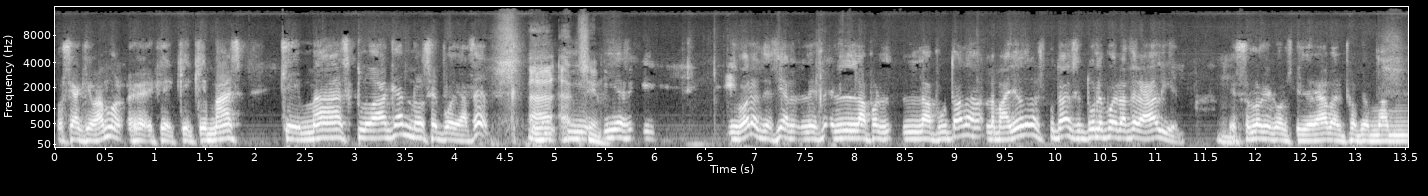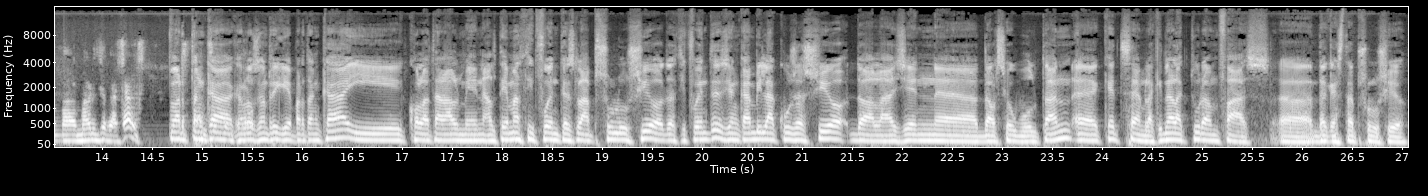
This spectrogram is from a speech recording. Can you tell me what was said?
O sea que vamos, eh, que, que- que más que más cloaca no se puede hacer. Y, Ah, ah, y- sí. y es- y- y bueno, decía, la, la putada, la mayor de las putadas que tú le puedes hacer a alguien. Mm. Eso es lo que consideraba el Ma- Mauricio Casals. Per tancar, Carlos Enrique, per tancar i col·lateralment, el tema Cifuentes, l'absolució de Cifuentes i, en canvi, l'acusació de la gent eh, del seu voltant, eh, què et sembla? Quina lectura en fas eh, d'aquesta absolució?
